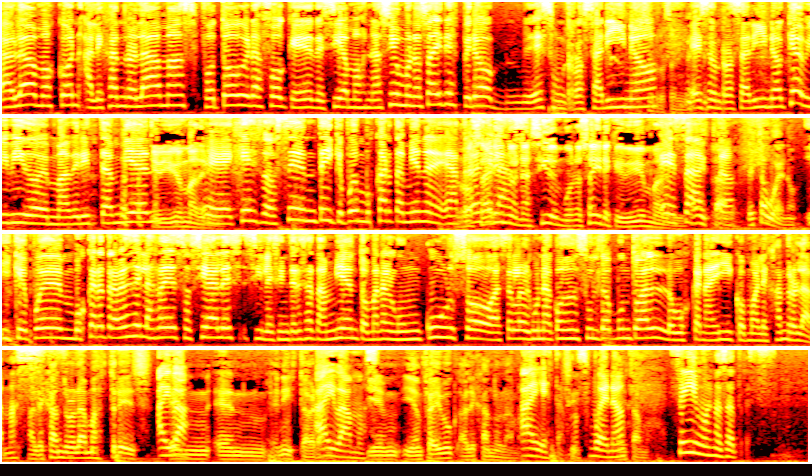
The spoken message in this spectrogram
Hablábamos con Alejandro Lamas, fotógrafo que decíamos nació en Buenos Aires, pero es un rosarino, es un rosarino, que ha vivido en Madrid también, que vivió en Madrid, eh, que es docente y que pueden buscar también eh, a través de las... nacido en Buenos Aires que vivió en Madrid. Exacto. Está, bueno. Y que pueden buscar a través de las redes sociales si les interesa también tomar algún curso o hacerle alguna consulta puntual, lo buscan ahí como Alejandro Lamas. Alejandro Lamas 3 ahí va. En, en, Instagram. Ahí vamos. Y en, y en Facebook Alejandro Lamas. Ahí está bueno, seguimos nosotros.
